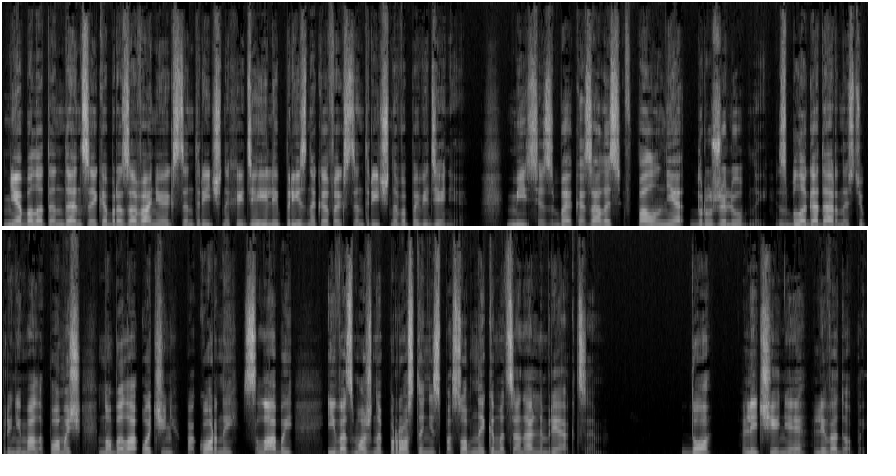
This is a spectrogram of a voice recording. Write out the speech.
Не было тенденции к образованию эксцентричных идей или признаков эксцентричного поведения. Миссис Б казалась вполне дружелюбной, с благодарностью принимала помощь, но была очень покорной, слабой и, возможно, просто неспособной к эмоциональным реакциям. До лечения леводопой.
